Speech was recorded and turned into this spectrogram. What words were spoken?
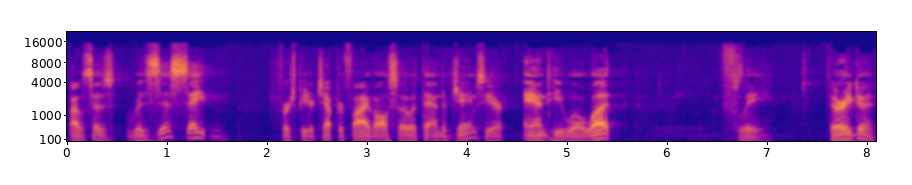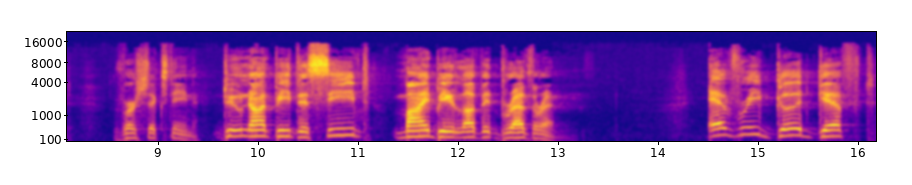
The Bible says, resist Satan. 1 Peter chapter 5 also at the end of James here, and he will what? Flee. Very good. Verse 16. Do not be deceived, my beloved brethren every good gift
